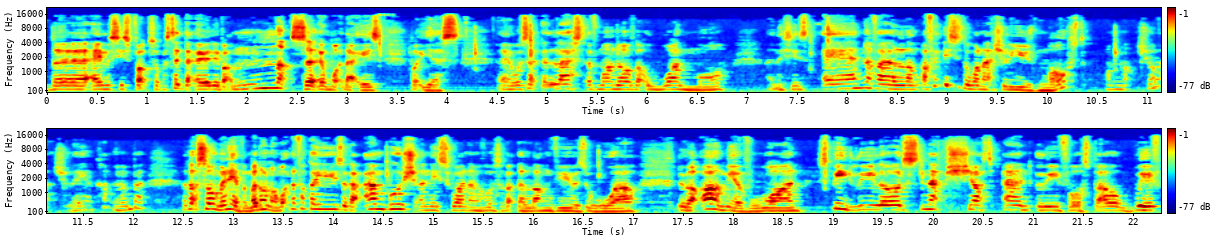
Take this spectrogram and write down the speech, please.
the aim assist fox up. I said that earlier, but I'm not certain what that is. But yes, uh, was that the last of my? No, I've got one more, and this is another long. I think this is the one I actually use most I'm not sure actually. I can't remember. I've got so many of them. I don't know what the fuck I use. I got ambush on this one. I've also got the long view as well. We've got army of one, speed reload, snapshot, and reinforced barrel with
